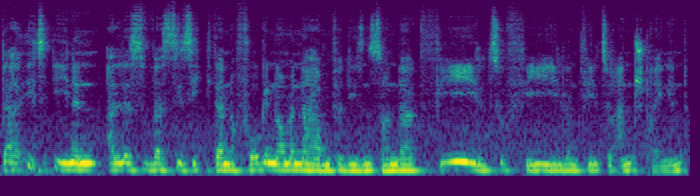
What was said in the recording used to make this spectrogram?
Da ist ihnen alles, was sie sich dann noch vorgenommen haben für diesen Sonntag, viel zu viel und viel zu anstrengend.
